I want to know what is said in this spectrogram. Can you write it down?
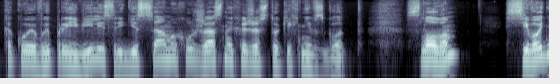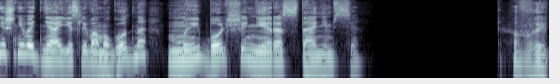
какое вы проявили среди самых ужасных и жестоких невзгод. Словом, с сегодняшнего дня, если вам угодно, мы больше не расстанемся. «Вы,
